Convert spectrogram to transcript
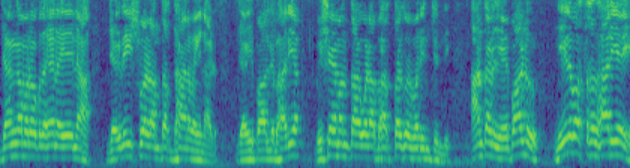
జంగమరూపదైన అయిన జగదీశ్వరుడు అంతర్ధానమైనాడు. జయపాలుడి భార్య విషయమంతా కూడా భర్తకు వివరించింది. అంతటి జయపాలుడు నీలవస్త్రధారి అయి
